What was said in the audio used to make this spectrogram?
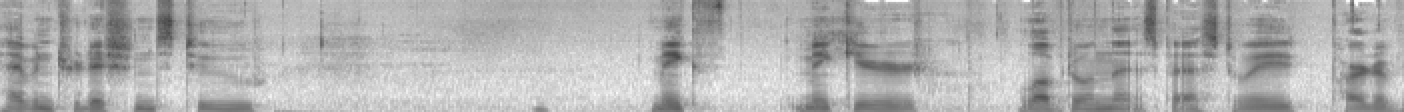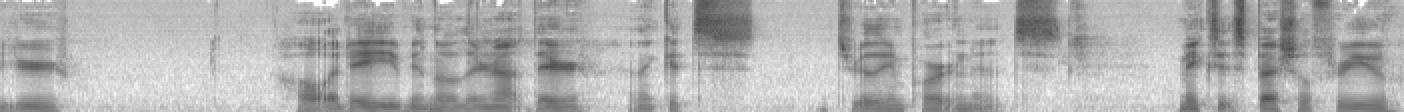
having traditions to make make your loved one that has passed away part of your holiday, even though they're not there. I think it's it's really important. It's makes it special for you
